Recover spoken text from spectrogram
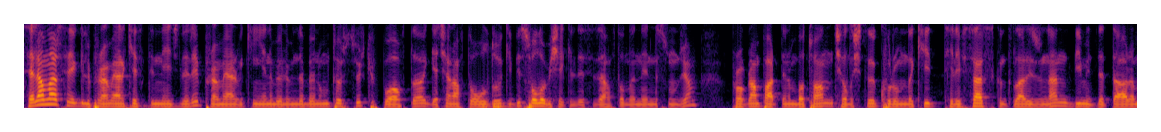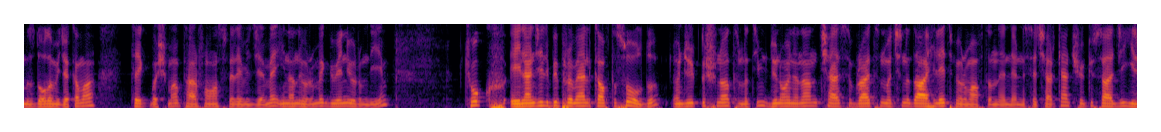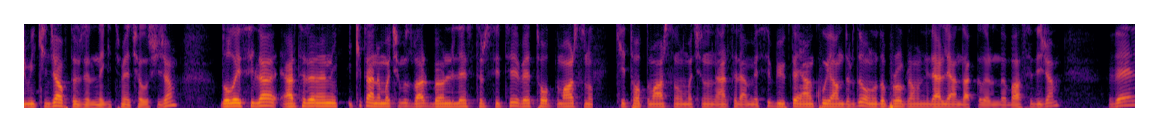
Selamlar sevgili Premier Kes dinleyicileri. Premier Week'in yeni bölümünde ben Umut Öztürk. Bu hafta geçen hafta olduğu gibi solo bir şekilde size haftaların elini sunacağım. Program partnerim Batuhan çalıştığı kurumdaki telifsel sıkıntılar yüzünden bir müddet daha aramızda olamayacak ama tek başıma performans verebileceğime inanıyorum ve güveniyorum diyeyim. Çok eğlenceli bir Premier Lig haftası oldu. Öncelikle şunu hatırlatayım. Dün oynanan Chelsea-Brighton maçını dahil etmiyorum haftanın enlerini seçerken. Çünkü sadece 22. hafta üzerinde gitmeye çalışacağım. Dolayısıyla ertelenen iki tane maçımız var. Burnley Leicester City ve Tottenham Arsenal. Ki Tottenham Arsenal maçının ertelenmesi büyük de yankı uyandırdı. Onu da programın ilerleyen dakikalarında bahsedeceğim. Ve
